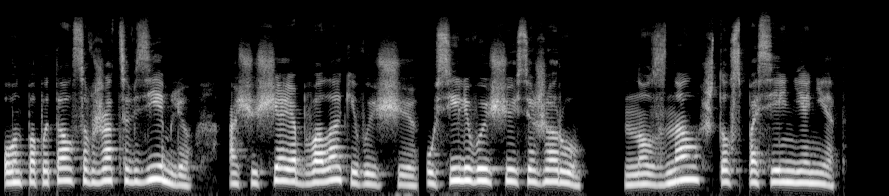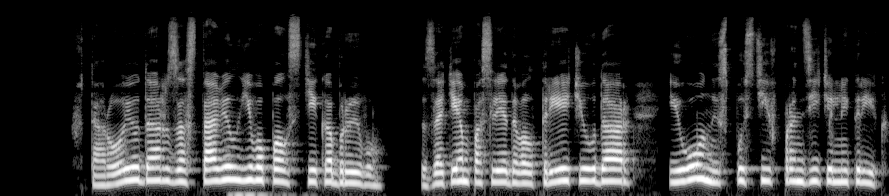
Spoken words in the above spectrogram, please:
Он попытался вжаться в землю, ощущая обволакивающую, усиливающуюся жару, но знал, что спасения нет. Второй удар заставил его ползти к обрыву. Затем последовал третий удар, и он, испустив пронзительный крик,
